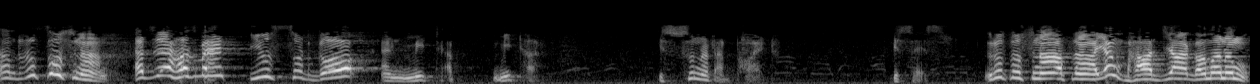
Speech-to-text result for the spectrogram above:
Rutusnan. As a husband, you should go and meet, up, meet her. You should not avoid. It says, Rutusnatnayam bharja gamanam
